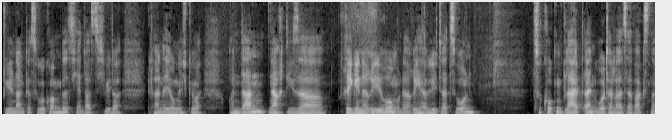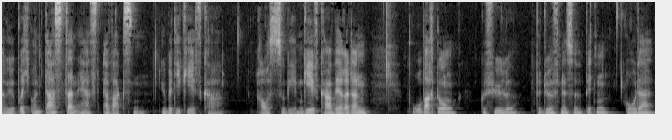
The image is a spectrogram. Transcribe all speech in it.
Vielen Dank, dass du gekommen bist. Ich entlasse dich wieder. Kleiner Junge, ich kümmere. Und dann nach dieser Regenerierung oder Rehabilitation zu gucken, bleibt ein Urteil als Erwachsener übrig und das dann erst erwachsen über die GFK rauszugeben. GFK wäre dann Beobachtung, Gefühle, Bedürfnisse, Bitten oder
